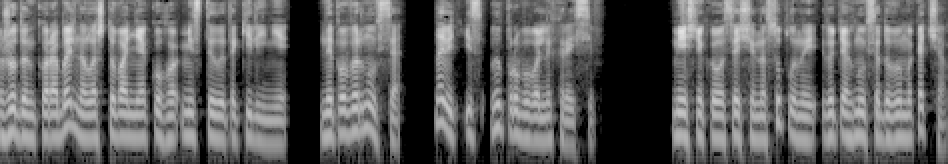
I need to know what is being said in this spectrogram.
Жоден корабель, налаштування якого містили такі лінії, не повернувся навіть із випробувальних рейсів. Мєшніков все ще насуплений дотягнувся до вимикача.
